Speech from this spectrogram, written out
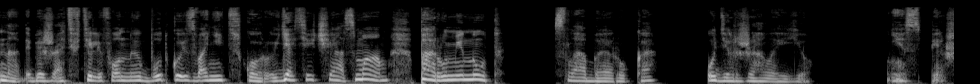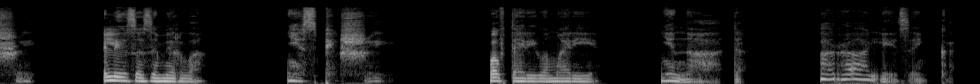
«Надо бежать в телефонную будку и звонить скорую. Я сейчас, мам, пару минут!» Слабая рука удержала ее. «Не спеши». Лиза замерла. «Не спеши», — повторила Мария. «Не надо. Пора, Лизонька.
